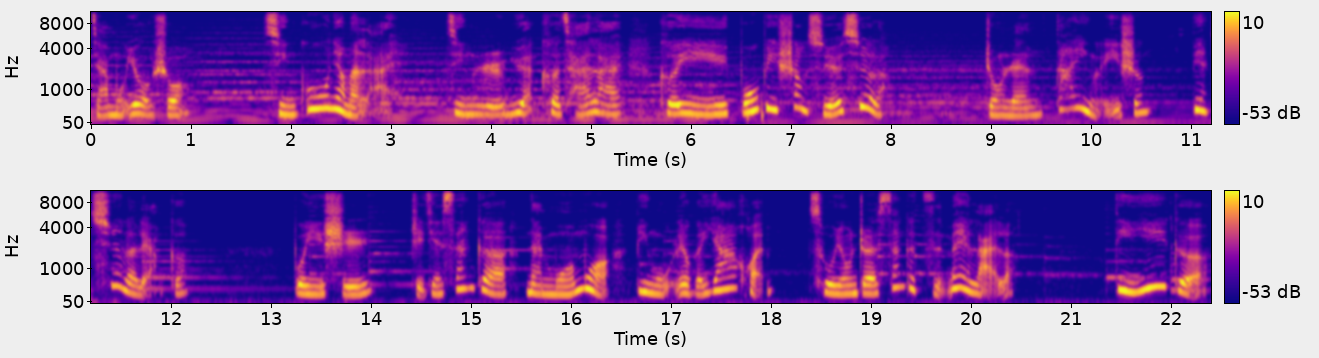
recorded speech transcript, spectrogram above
贾母又说：“请姑娘们来，今日远客才来，可以不必上学去了。”众人答应了一声，便去了两个。不一时，只见三个奶嬷嬷并五六个丫鬟，簇拥着三个姊妹来了。第一个，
